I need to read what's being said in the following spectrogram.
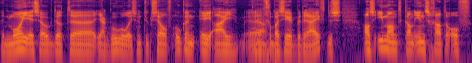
het mooie is ook dat uh, ja, Google is natuurlijk zelf ook een AI-gebaseerd Ja. bedrijf. Dus als iemand kan inschatten of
